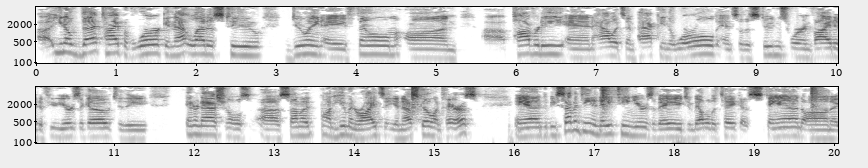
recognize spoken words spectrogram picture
Uh, you know, that type of work, and that led us to doing a film on uh, poverty and how it's impacting the world. And so the students were invited a few years ago to the International uh, Summit on Human Rights at UNESCO in Paris. And to be 17 and 18 years of age and be able to take a stand on a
